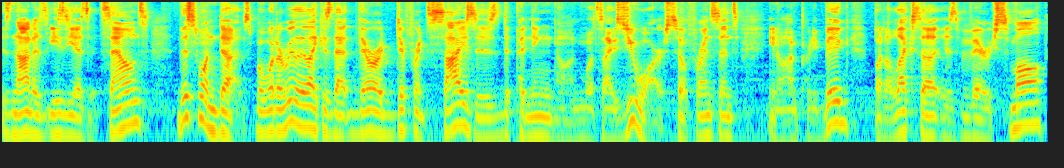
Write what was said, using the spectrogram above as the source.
is not as easy as it sounds. This one does, but what I really like is that there are different sizes depending on what size you are. So for instance, you know, I'm pretty big, but Alexa is very small,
